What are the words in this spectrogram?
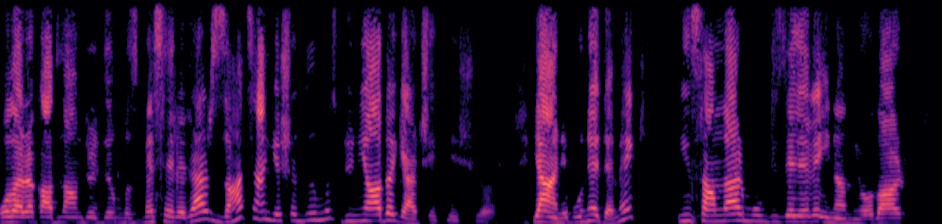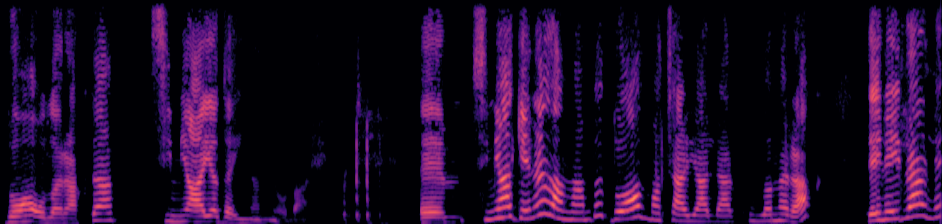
olarak adlandırdığımız meseleler zaten yaşadığımız dünyada gerçekleşiyor. Yani bu ne demek? İnsanlar mucizelere inanıyorlar. Doğa olarak da simyaya da inanıyorlar. E, simya genel anlamda doğal materyaller kullanarak deneylerle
